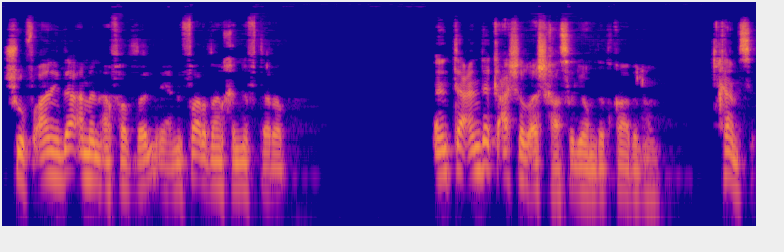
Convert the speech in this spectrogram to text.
شوف أنا دائما أفضل يعني فرضا خلينا نفترض أنت عندك عشر أشخاص اليوم تقابلهم. خمسة.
